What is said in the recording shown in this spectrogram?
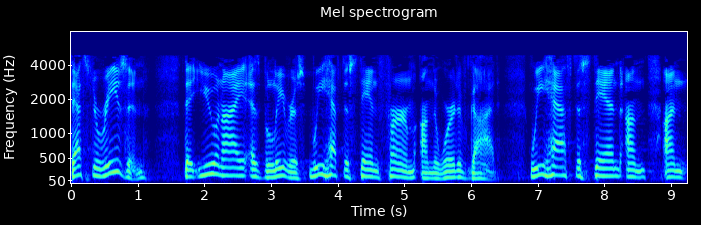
That's the reason that you and I, as believers, we have to stand firm on the Word of God. We have to stand on, on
